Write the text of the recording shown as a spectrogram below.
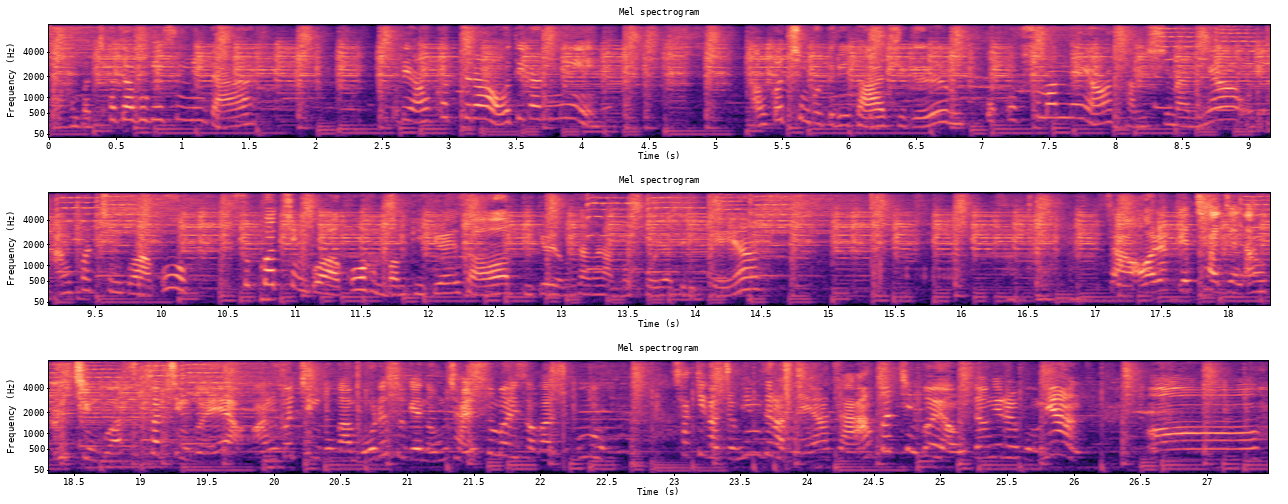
자, 한번 찾아보겠습니다. 우리 암컷들아 어디 갔니? 암컷 친구들이 다 지금 꼭꼭 숨었네요. 잠시만요. 우리 암컷 친구하고 수컷 친구하고 한번 비교해서 비교 영상을 한번 보여드릴게요. 자, 어렵게 찾은 앙컷 친구와 수컷 친구예요. 앙컷 친구가 모래 속에 너무 잘 숨어 있어가지고 찾기가 좀 힘들었네요. 자, 앙컷 친구의 엉덩이를 보면 어,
